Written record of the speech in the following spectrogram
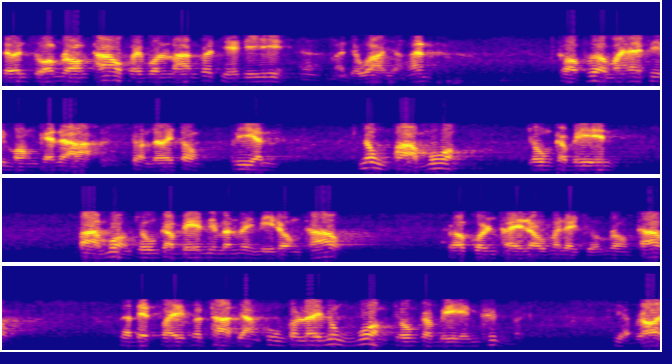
เดินสวมรองเท้าไปบนลานพระเจดีย์มันจะว่าอย่างนั้น ก็เพื่อไม่ให้พี่มองแกด่าก็เลยต้องเปลี่ยน นุ่งผ้าม่วง จงกระเบนผ้าม่วงจงกระเบนนี่มันไม่มีรองเท้า เพราะคนไทยเราไม่ได้สวมรองเท้า เสด็จไปพระธาตุอย่างกุ้งก็เลยนุ่งม่วงจงกระเบนขึ้นไปเรียบร้อย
